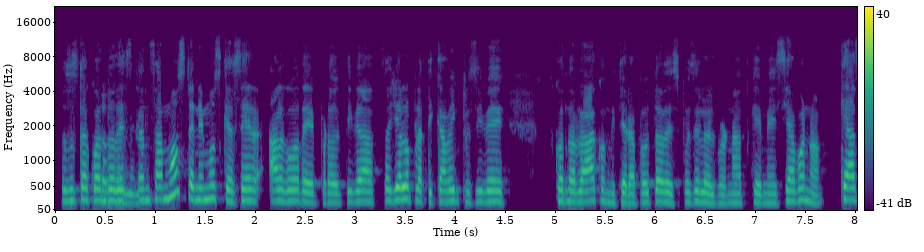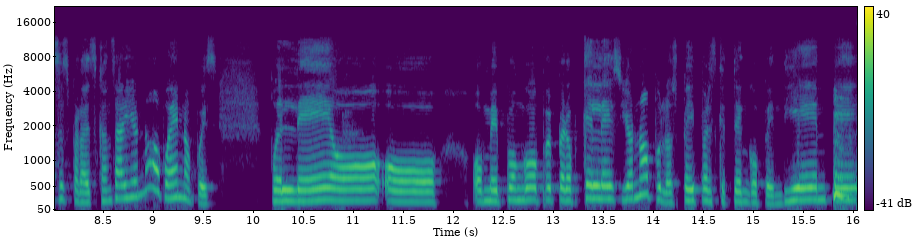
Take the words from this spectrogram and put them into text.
Entonces, hasta cuando descansamos, tenemos que hacer algo de productividad. O sea, yo lo platicaba inclusive cuando hablaba con mi terapeuta después de lo del burnout, que me decía, bueno, ¿qué haces para descansar? Y yo, no, bueno, pues, pues leo o o me pongo, pero ¿qué lees? Yo no, pues los papers que tengo pendientes,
